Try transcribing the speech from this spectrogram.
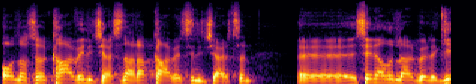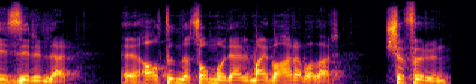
Ondan sonra kahveni içersin, Arap kahvesini içersin. Ee, seni alırlar böyle gezdirirler. Ee, altında son model Maybach arabalar, şoförün,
